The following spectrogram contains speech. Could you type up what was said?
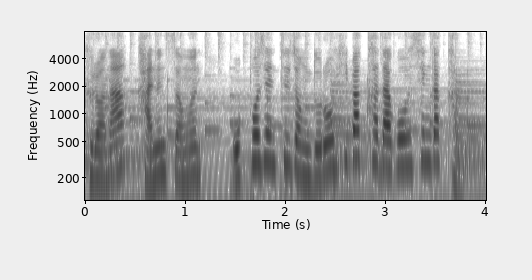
그러나 가능성은 5% 정도로 희박하다고 생각함.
